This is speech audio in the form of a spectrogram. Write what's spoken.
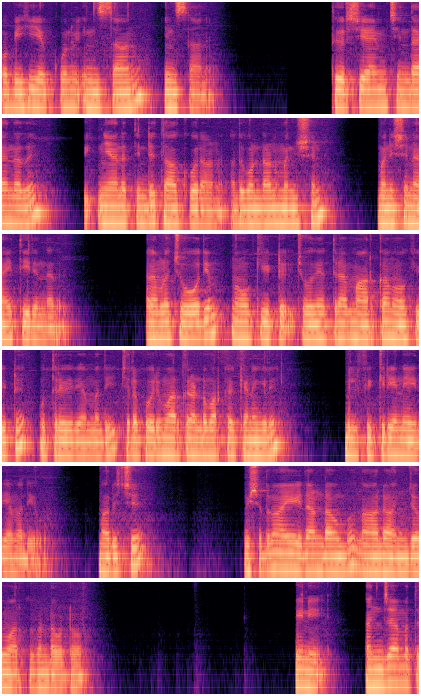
ഒബിഹി യക്കൂനുൽ ഇൻസാനു ഇൻസാന് തീർച്ചയായും ചിന്ത എന്നത് വിജ്ഞാനത്തിന്റെ താക്കോലാണ്. അതുകൊണ്ടാണ് മനുഷ്യൻ മനുഷ്യനായി തീരുന്നത് നമ്മൾ ചോദ്യം നോക്കിയിട്ട് ചോദ്യം എത്ര മാർക്കാ നോക്കിയിട്ട് ഉത്തരം എഴുതിയാൽ മതി. ചിലപ്പോൾ ഒരു മാർക്ക് രണ്ട് മാർക്കൊക്കെ ആണെങ്കിൽ മിൽഫിക്രി എന്ന് എഴുതിയാൽ മതിയോ മറിച്ച് വിശദമായി എഴുതാണ്ടാവുമ്പോൾ നാലോ അഞ്ചോ മാർക്ക് കണ്ടോട്ടോ ഇനി അഞ്ചാമത്തെ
